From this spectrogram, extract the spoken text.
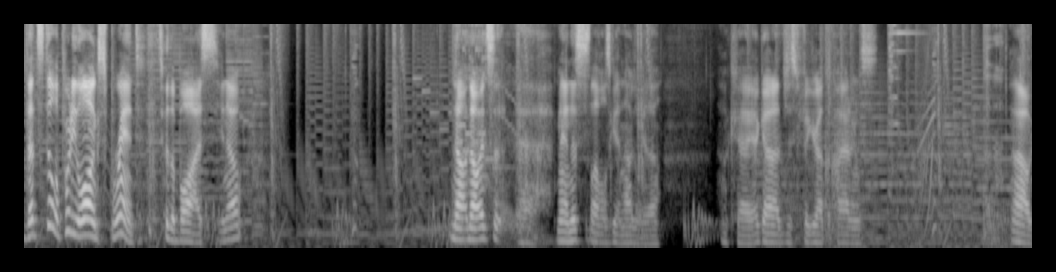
that's still a pretty long sprint to the boss, you know? No, no, it's... Uh, Man, this level's getting ugly, though. Okay, I gotta just figure out the patterns. Oh,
